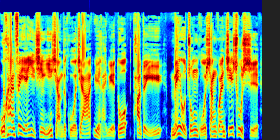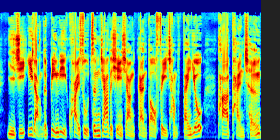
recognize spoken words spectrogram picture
武汉肺炎疫情影响的国家越来越多，他对于没有中国相关接触史以及伊朗的病例快速增加的现象感到非常的担忧。他坦诚，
